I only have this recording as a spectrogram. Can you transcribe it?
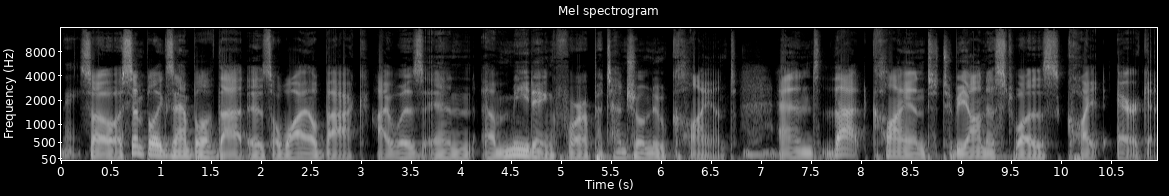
Right. So, a simple example of that is a while back, I was in a meeting for a potential new client. Mm. And that client, to be honest, was quite arrogant.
